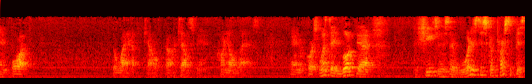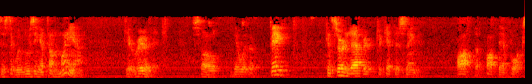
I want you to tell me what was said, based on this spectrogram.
and bought the lab, Cal, uh, Calspan, Cornell Labs. And of course, once they looked at the sheets and they said, what is this compressor business that we're losing a ton of money on? Get rid of it. So there was a big concerted effort to get this thing off the off their books.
